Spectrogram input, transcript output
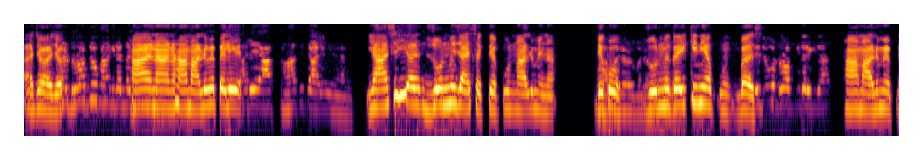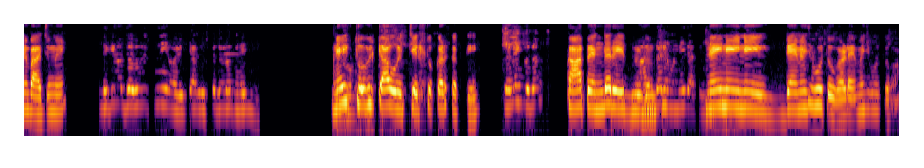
आ जाओ आ जाओ। ड्रॉप दो कहाँ गिरा नदी हाँ ना ना हाँ मालूम है पहले। अरे आप कहाँ से जा रहे हो यहाँ से ही जोन में जा सकते हैं अपन मालूम है ना। देखो बराबर, बराबर, जोन में गए कि नहीं अपन? बस। ड्रॉप हाँ मालूम है अपने बाजू में। लेकिन वो ज़रूरत नहीं है क्या उसकी ज़रूरत है ही नहीं। नहीं तो भी क्या हुआ चेक तो कर सकते चलेंगे उधर? कहाँ पे? अंदर है ब्लू अंदर नहीं जाते नहीं नहीं नहीं डैमेज बहुत होगा डैमेज बहुत होगा।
